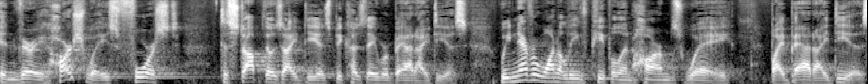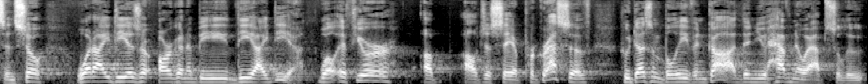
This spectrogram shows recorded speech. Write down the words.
in very harsh ways, forced to stop those ideas because they were bad ideas. We never want to leave people in harm's way by bad ideas. And so, what ideas are, are going to be the idea? Well, if you're, I'll just say, a progressive who doesn't believe in God, then you have no absolute,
